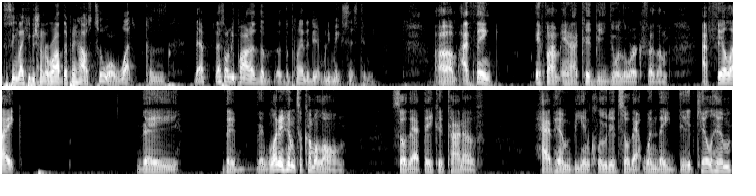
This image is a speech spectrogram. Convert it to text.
to seem like he was trying to rob the penthouse too, or what? Because that that's only part of the, the plan that didn't really make sense to me. Um, I think if I'm, and I could be doing the work for them, I feel like they, they, they wanted him to come along, so that they could kind of have him be included, so that when they did kill him,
